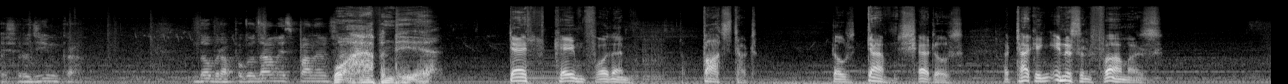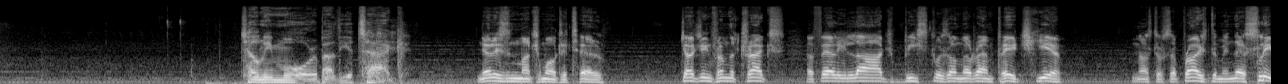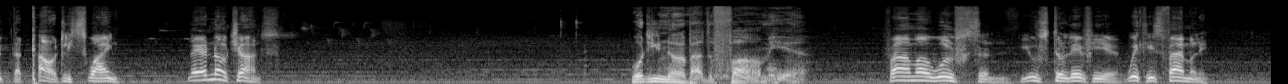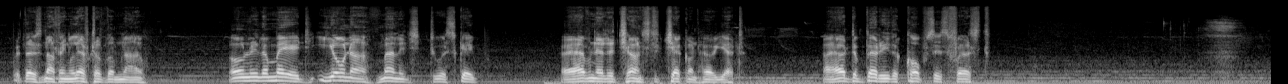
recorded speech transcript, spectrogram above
Jakaś rodzinka. Dobra, pogadamy z panem What happened here? Death came for them. The bastard. Those damned shadows attacking innocent farmers. Tell me more about the attack. There isn't much more to tell. Judging from the tracks, a fairly large beast was on the rampage here. Must have surprised them in their sleep, the cowardly swine. They had no chance. What do you know about the farm here? Farmer Wolfson used to live here with his family, but there's nothing left of them now. Only the maid, Iona, managed to escape. I haven't had a chance to check on her yet. I had to bury the corpses first.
